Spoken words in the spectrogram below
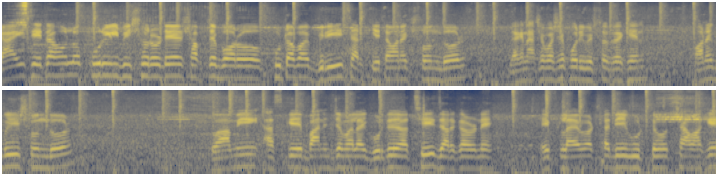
গাইস এটা হলো কুড়িল বিশ্ব রোডের সবচেয়ে বড় ফুটাবা ব্রিজ আর কি, এটা অনেক সুন্দর। দেখেন আশেপাশে পরিবেশটা দেখেন, অনেক বেশি সুন্দর। তো আমি আজকে বাণিজ্য মেলায় ঘুরতে যাচ্ছি, যার কারণে এই ফ্লাইওভারটা দিয়ে ঘুরতে হচ্ছে আমাকে।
